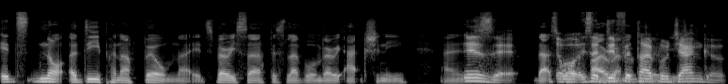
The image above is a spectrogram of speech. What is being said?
it's not a deep enough film that it's very surface level and very actiony. And Is it? that's Or what it's a different type of. Django.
